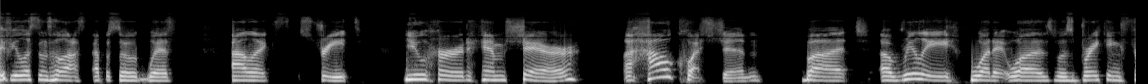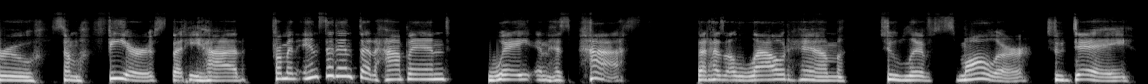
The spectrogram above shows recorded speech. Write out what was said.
If you listen to the last episode with Alex Street, you heard him share a how question, but uh, really what it was was breaking through some fears that he had from an incident that happened way in his past that has allowed him to live smaller today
